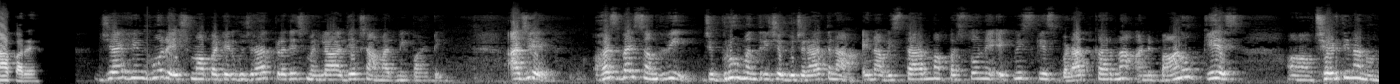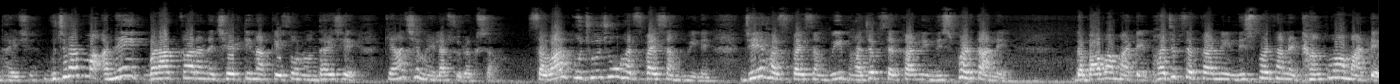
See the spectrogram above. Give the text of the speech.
ના કરે. જય હિન્દ, હું રેશમા પટેલ, ગુજરાત પ્રદેશ મહિલા અધ્યક્ષ આમ આદમી પાર્ટી. આજે હર્ષભાઈ સંઘવી, જે ગૃહમંત્રી છે ગુજરાતના, એના વિસ્તારમાં બસો ને એકવીસ કેસ બળાત્કારના અને બાણું કેસ છેડતીના નોંધાય છે. ગુજરાતમાં અનેક બળાત્કાર અને છેડતીના કેસો નોંધાય છે. ક્યાં છે મહિલા સુરક્ષા? સવાલ પૂછું છું હર્ષભાઈ સંઘવીને. જે હર્ષભાઈ સંઘવી ભાજપ સરકારની નિષ્ફળતાને દબાવવા માટે, ભાજપ સરકારની નિષ્ફળતાને ઢાંકવા માટે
